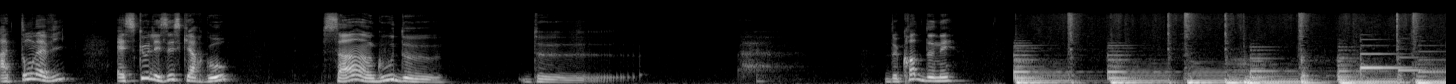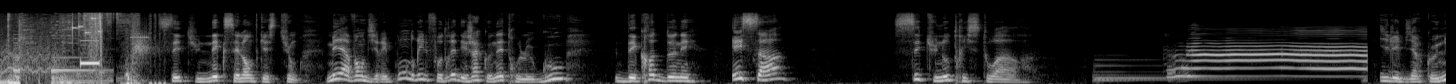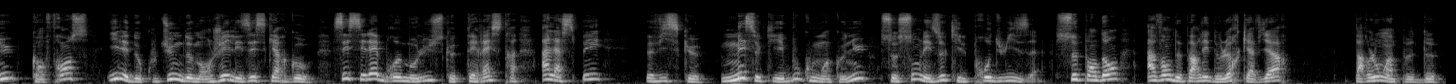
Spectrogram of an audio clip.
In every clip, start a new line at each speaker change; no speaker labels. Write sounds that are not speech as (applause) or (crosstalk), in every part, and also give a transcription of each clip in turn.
À ton avis, est-ce que les escargots, ça a un goût de... de... de crotte de nez? C'est une excellente question, mais avant d'y répondre, il faudrait déjà connaître le goût des crottes de nez. Et ça, c'est une autre histoire. Il est bien connu qu'en France, il est de coutume de manger les escargots, ces célèbres mollusques terrestres à l'aspect visqueux. Mais ce qui est beaucoup moins connu, ce sont les œufs qu'ils produisent. Cependant, avant de parler de leur caviar, parlons un peu d'eux.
